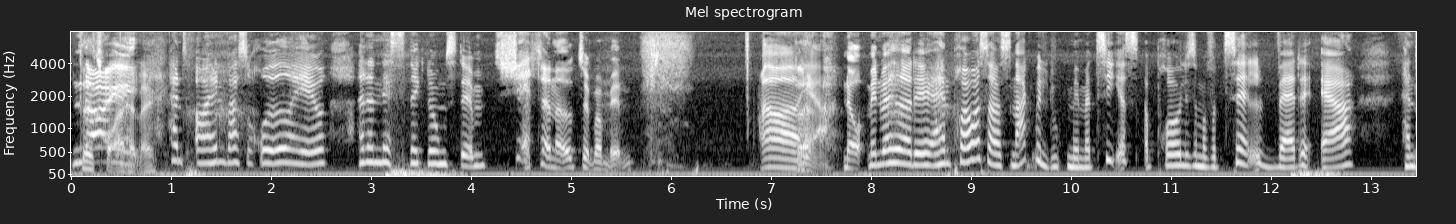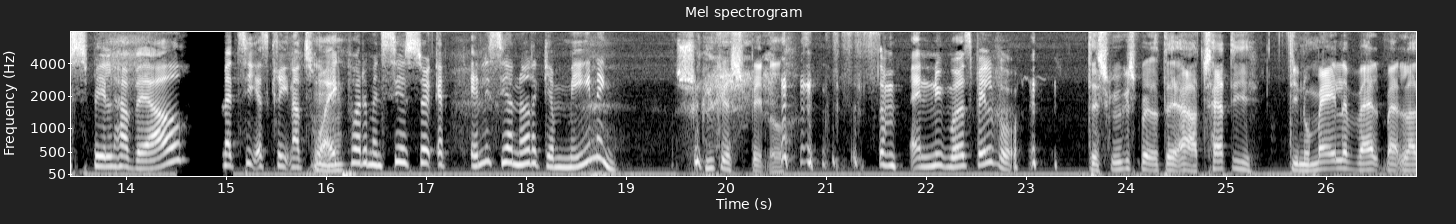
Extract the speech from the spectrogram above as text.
Det tror jeg heller ikke. Hans øjne var så røde og hæve. Han har næsten ikke nogen stemme. Shit, han havde tømmermænd. Ah, ja. ja. Nå, men hvad hedder det? Han prøver så at snakke med, med Mathias og prøver ligesom at fortælle, hvad det er, hans spil har været. Mathias griner og tror mm. ikke på det, men siger syng, at endelig siger noget, der giver mening, Skyggespillet. som er en ny måde at spille på. det skyggespillet, det er at tage de, de normale valg, eller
